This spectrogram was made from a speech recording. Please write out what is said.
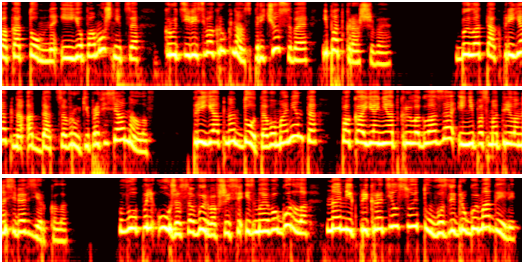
пока Томна и ее помощница крутились вокруг нас, причесывая и подкрашивая. Было так приятно отдаться в руки профессионалов. Приятно до того момента, пока я не открыла глаза и не посмотрела на себя в зеркало. Вопль ужаса, вырвавшийся из моего горла, на миг прекратил суету возле другой модели.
